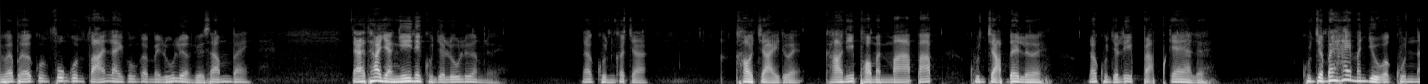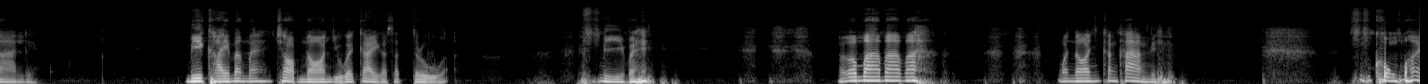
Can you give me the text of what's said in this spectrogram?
เผลอๆคุณฟุ้งคุณฝันอะไรคุณก็ไม่รู้เรื่องอยู่ซ้ำไป แต่ถ้าอย่างนี้เนี่ยคุณจะรู้เรื่องเลย แล้วคุณก็จะเข้าใจด้วย คราวนี้พอมันมาปับ๊บคุณจับได้เลย แล้วคุณจะรีบปรับแก้เลย คุณจะไม่ให้มันอยู่กับคุณนานเลย มีใครบ้างไหมชอบนอนอยู่ใกล้ๆกับศัตรูอะมีไหมเออมามามามานอนข้างๆนี่คงไม่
